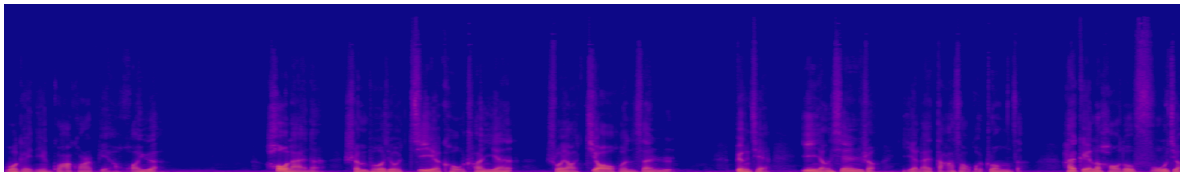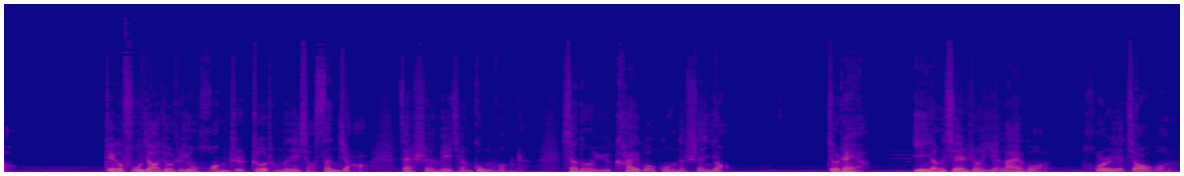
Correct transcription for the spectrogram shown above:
我给您挂块匾还愿。”后来呢，神婆就借口传言说要叫魂三日，并且阴阳先生也来打扫过庄子，还给了好多符角。这个符角就是用黄纸折成的那小三角，在神位前供奉着，相当于开过光的神药。就这样，阴阳先生也来过了，魂儿也叫过了。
